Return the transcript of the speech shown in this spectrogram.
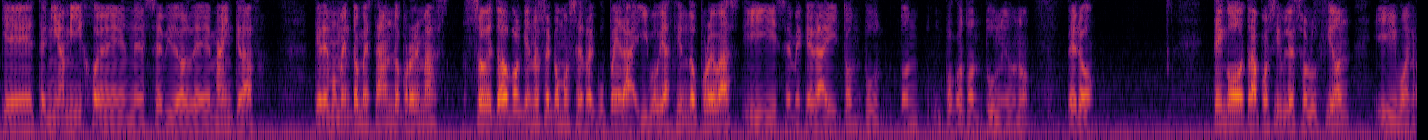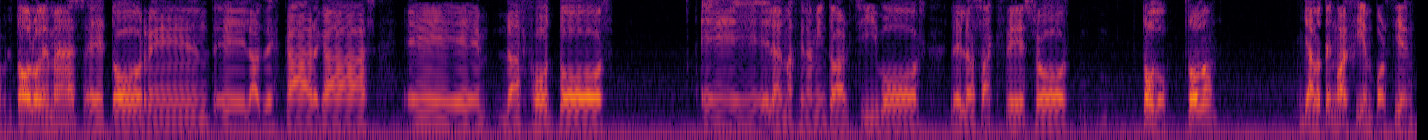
que tenía mi hijo en el servidor de Minecraft, que de momento me está dando problemas, sobre todo porque no sé cómo se recupera y voy haciendo pruebas y se me queda ahí un poco tontunio, ¿no? Pero tengo otra posible solución y bueno, todo lo demás, eh, torrent, eh, las descargas, eh, las fotos, eh, el almacenamiento de archivos, los accesos, todo, todo, ya lo tengo al 100%.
